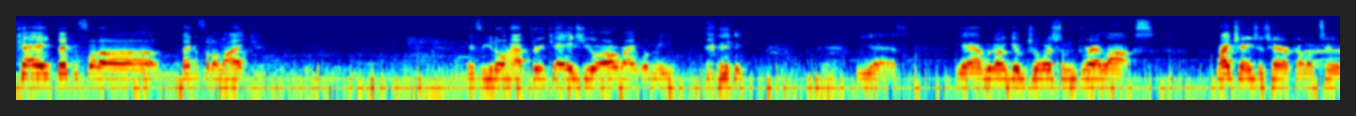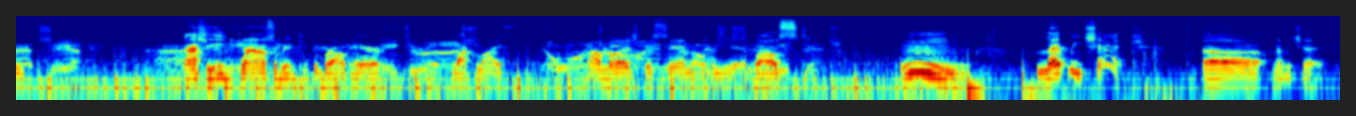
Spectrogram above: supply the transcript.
Kay. Thank you for the thank you for the like. If you don't have three Ks, you're all right with me. yes. Yeah, we're gonna give George some dreadlocks. Might change his hair color too. Actually, he's brown, so we can keep the brown hair. Lock life. How much percent over here, boss? Mmm. Let me check. Uh, let me check.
